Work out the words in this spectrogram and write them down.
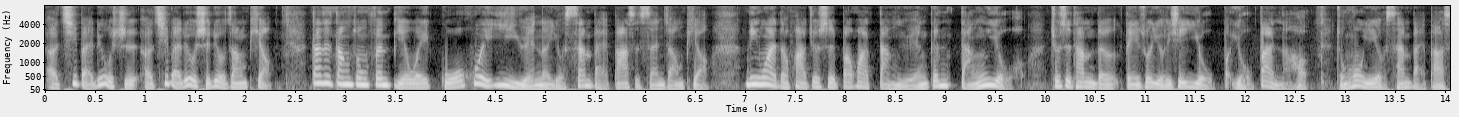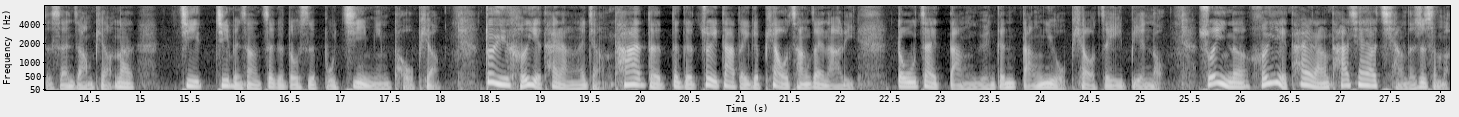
呃七百六十呃七百六十六张票，但是当中分别为国会议员呢有三百八十三张票，另外的话就是包括党员跟党友，就是他们的等于说有一些有有伴了哈，总共也有三百八十三张票。那基基本上这个都是不记名投票。对于河野太郎来讲，他的那个最大的一个票仓在哪里？都在党员跟党友票这一边哦。所以呢，河野太郎他现在要抢的是什么？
